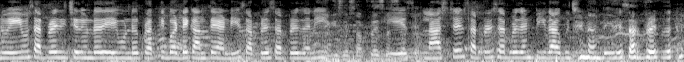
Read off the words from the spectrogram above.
నువ్వేం సర్ప్రైజ్ ఇచ్చేది ఉండదు ఏమి ఉండదు. ప్రతి బర్త్డేకి అంతే అండి. సర్ప్రైజ్ సర్ప్రైజ్ అని. Surprise last time surprise surprise అని టీ తాగిపించిండు అంతే ఇదే సర్ప్రైజ్ అని.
